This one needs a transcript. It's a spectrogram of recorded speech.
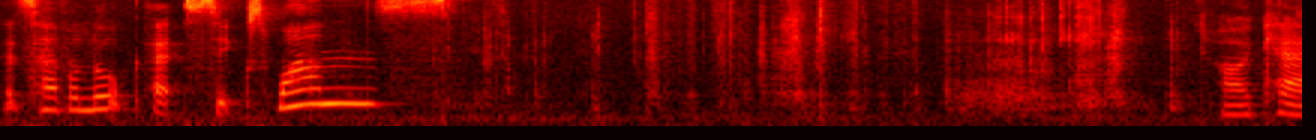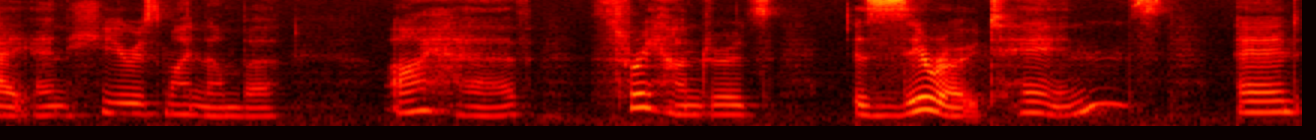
Let's have a look at six ones. Okay, and here is my number. I have three hundreds, zero tens, and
